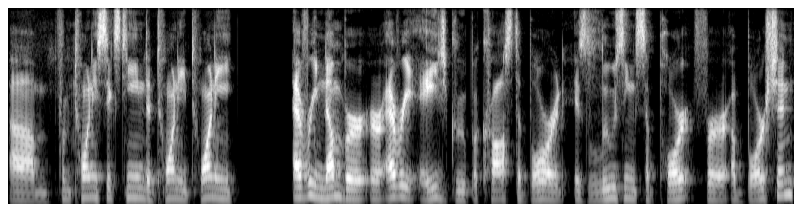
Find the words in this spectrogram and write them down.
um, from 2016 to 2020, every number or every age group across the board is losing support for abortion,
